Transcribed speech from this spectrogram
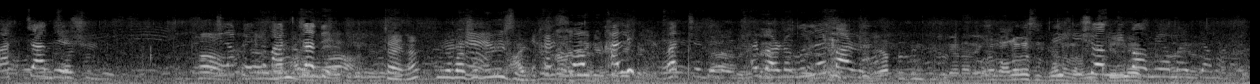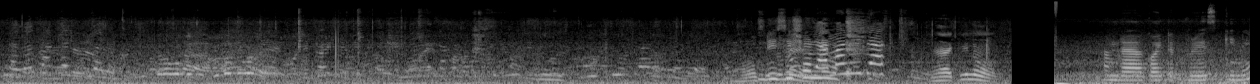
বাচ্চাদের তাই না? বাসা। ডিসিশন। হ্যাঁ কিনো। আমরা কয়েকটা ড্রেস কিনে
